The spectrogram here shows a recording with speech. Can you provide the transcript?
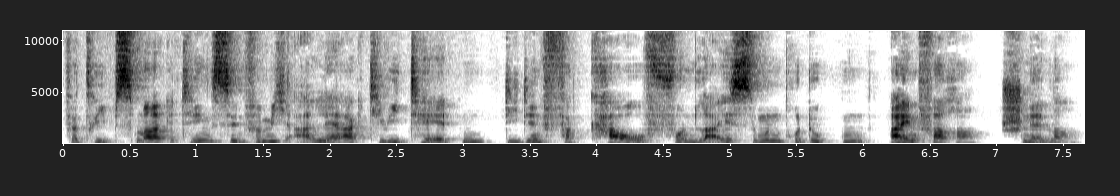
Vertriebsmarketing sind für mich alle Aktivitäten, die den Verkauf von Leistungen und Produkten einfacher, schneller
